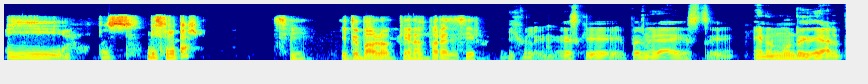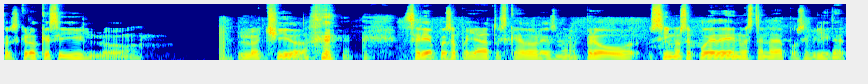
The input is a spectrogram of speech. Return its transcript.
y pues disfrutar. Sí, ¿Y tú, Pablo, qué nos podrías decir? Híjole, es que, pues mira, este, en un mundo ideal, pues creo que sí lo, lo chido sería pues apoyar a tus creadores, ¿no? Pero si no se puede, no está en la posibilidad.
